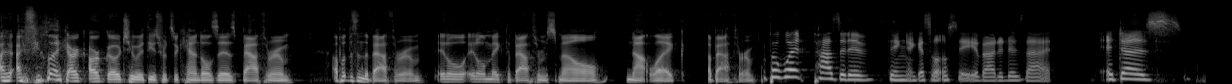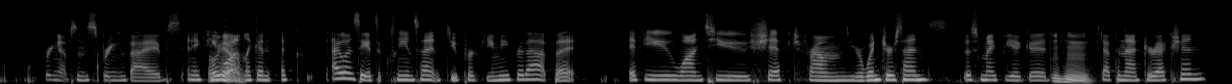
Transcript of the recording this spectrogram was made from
I, I feel like our, our go to with these sorts of candles is bathroom. I'll put this in the bathroom. It'll it'll make the bathroom smell not like a bathroom. But what positive thing I guess I'll say about it is that it does bring up some spring vibes. And if you Oh, yeah. want like an, a, I wouldn't say it's a clean scent, too perfumey for that. But if you want to shift from your winter scents, this might be a good hmm step in that direction.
